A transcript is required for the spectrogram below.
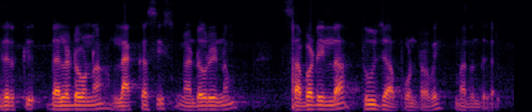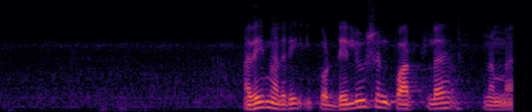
இதற்கு பெலடோனா லாக்கசிஸ் மெடோரினம் சபடில்லா தூஜா போன்றவை மருந்துகள். அதே மாதிரி இப்போ டெலியூஷன் பார்ட்டில் நம்ம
